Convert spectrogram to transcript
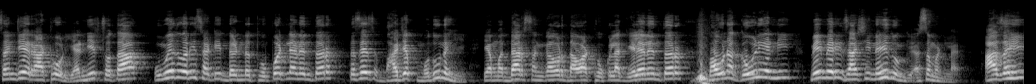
संजय राठोड यांनी स्वतः उमेदवारीसाठी दंड थोपटल्यानंतर तसेच भाजपमधूनही या मतदारसंघावर दावा ठोकला गेल्यानंतर भावना गवळी यांनी मे मेरी झाशी नाही दुंगी असं म्हटलंय. आजही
